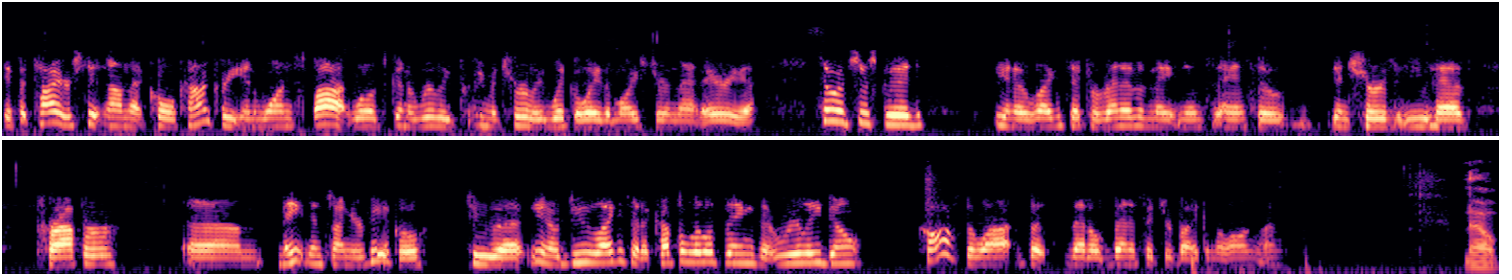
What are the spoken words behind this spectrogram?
if a tire's sitting on that cold concrete in one spot, well, it's going to really prematurely wick away the moisture in that area. So it's just good, you know, like I said, preventative maintenance, and so ensures that you have proper um, maintenance on your vehicle to, uh, you know, do like I said, a couple little things that really don't cost a lot, but that'll benefit your bike in the long run. now,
